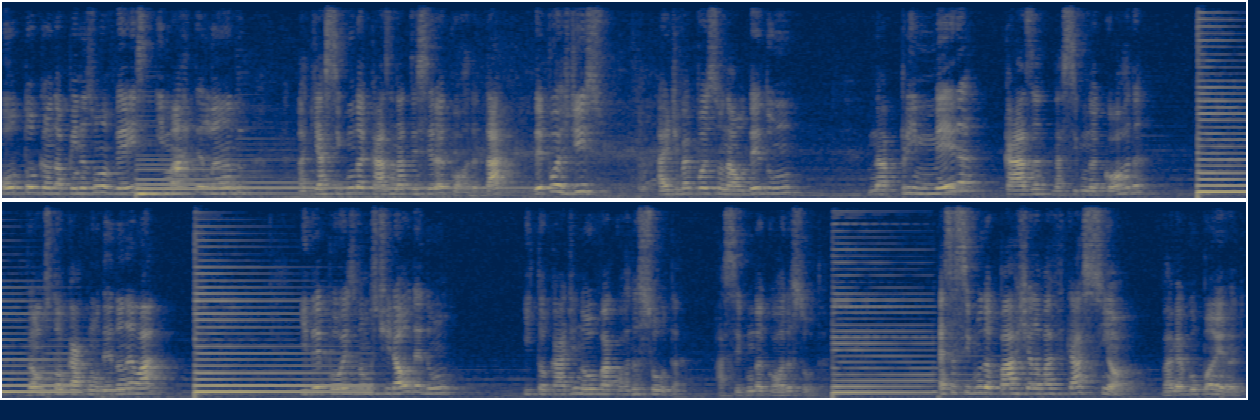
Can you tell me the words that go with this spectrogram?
ou tocando apenas uma vez e martelando aqui a segunda casa na terceira corda, tá? Depois disso, a gente vai posicionar o dedo 1 na primeira casa na segunda corda, vamos tocar com o dedo anelar e depois vamos tirar o dedo 1 e tocar de novo a corda solta, a segunda corda solta. Essa segunda parte ela vai ficar assim, ó, vai me acompanhando.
